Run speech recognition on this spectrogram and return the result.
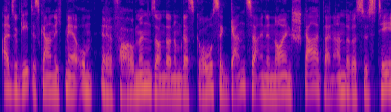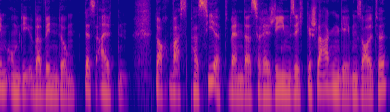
Also geht es gar nicht mehr um Reformen, sondern um das große Ganze einen neuen Staat, ein anderes System um die Überwindung des Alten. Doch was passiert, wenn das Regime sich geschlagen geben sollte?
